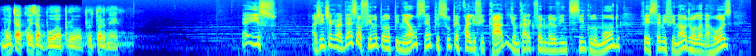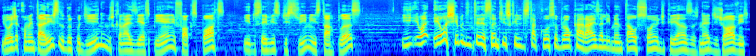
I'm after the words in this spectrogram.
muita coisa boa pro, pro torneio. É isso. A gente agradece ao Fino pela opinião, sempre super qualificada, de um cara que foi número 25 do mundo, fez semifinal de Roland Garros e hoje é comentarista do grupo Disney nos canais ESPN, Fox Sports e do serviço de streaming Star Plus. E eu, eu achei muito interessante isso que ele destacou sobre o Alcaraz alimentar o sonho de crianças, né, de jovens,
